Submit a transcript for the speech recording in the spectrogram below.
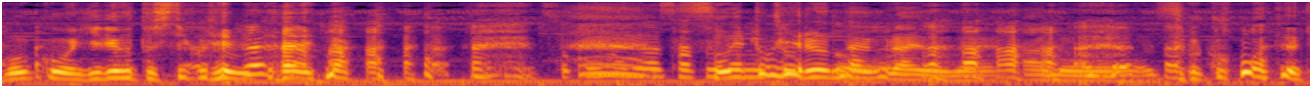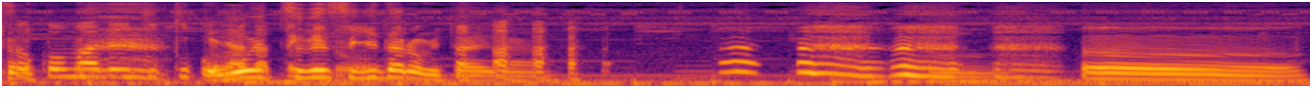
僕を肥料としてくれみたいな。そこまではさすがにちょっと。るんだぐらいのねあの そこまでのそこまで行ききってな思いかったけど。詰めすぎだろみたいな。うん。うん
